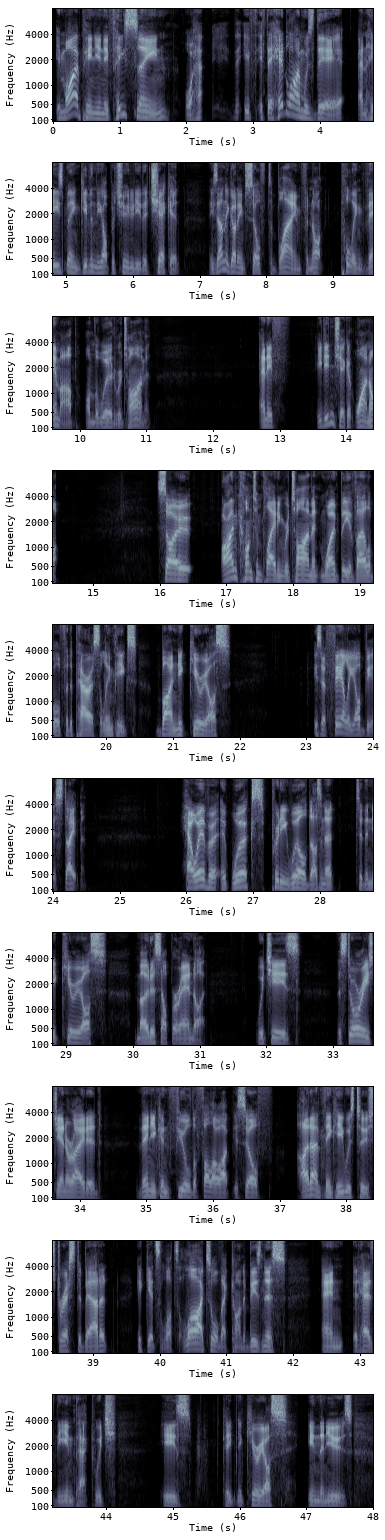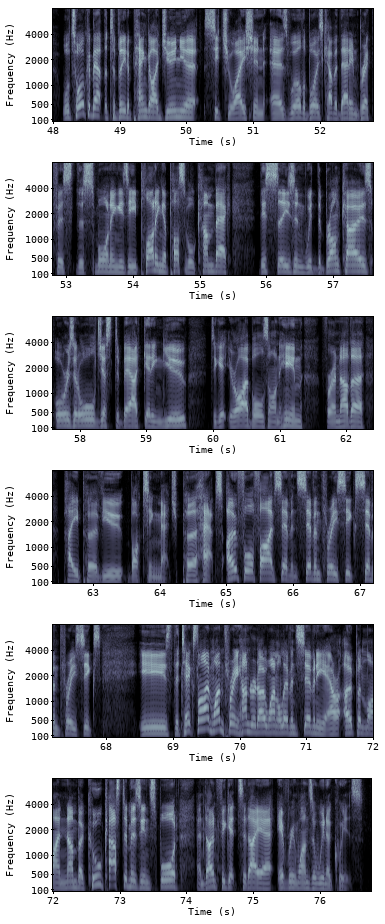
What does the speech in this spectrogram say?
in my opinion, if he's seen or ha- if if the headline was there and he's been given the opportunity to check it, he's only got himself to blame for not pulling them up on the word retirement. And if he didn't check it, why not? So I'm contemplating retirement won't be available for the Paris Olympics by Nick Kyrgios is a fairly obvious statement. However, it works pretty well, doesn't it, to the Nick Kyrgios modus operandi, which is the story is generated, then you can fuel the follow up yourself. I don't think he was too stressed about it. It gets lots of likes, all that kind of business, and it has the impact, which is keep Nick Kyrgios in the news. We'll talk about the Tevita Pangai Jr. situation as well. The boys covered that in breakfast this morning. Is he plotting a possible comeback this season with the Broncos, or is it all just about getting you to get your eyeballs on him for another pay per view boxing match? Perhaps. 0457 736 736 is the text line 1300 01 1170, our open line number. Cool customers in sport. And don't forget today, our Everyone's a Winner quiz.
